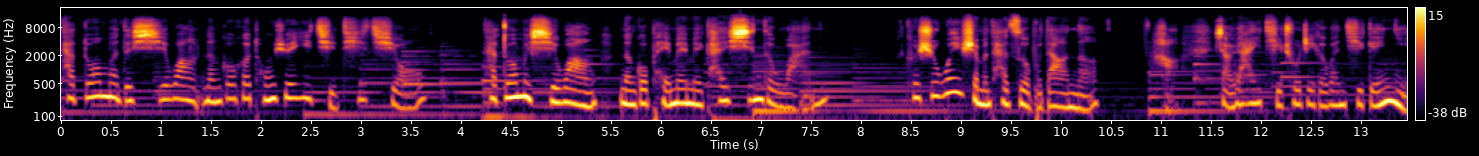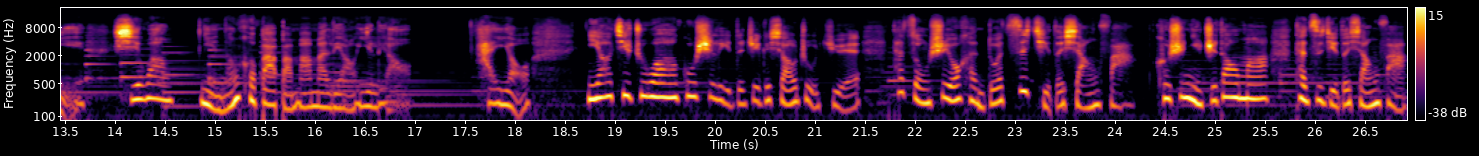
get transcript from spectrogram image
他多么的希望能够和同学一起踢球，他多么希望能够陪妹妹开心的玩。可是为什么他做不到呢？好，小鱼阿姨提出这个问题给你，希望你能和爸爸妈妈聊一聊。还有，你要记住哦，故事里的这个小主角，他总是有很多自己的想法。可是你知道吗？他自己的想法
